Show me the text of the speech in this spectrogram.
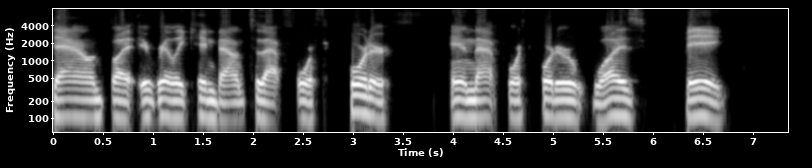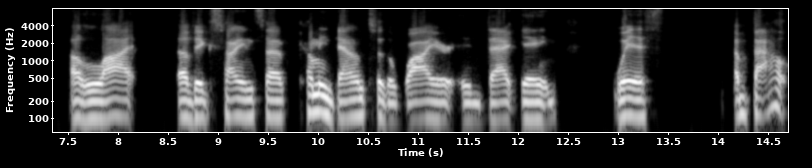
down, but it really came down to that fourth quarter. And that fourth quarter was big. A lot of exciting stuff coming down to the wire in that game with about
